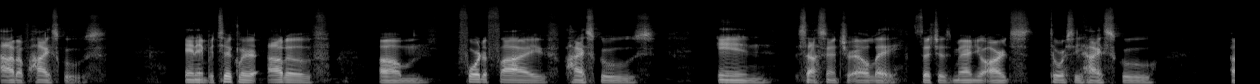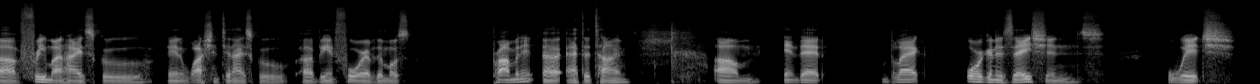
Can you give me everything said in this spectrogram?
out of high schools, and in particular, out of um, four to five high schools in South Central LA, such as Manual Arts Dorsey High School, uh, Fremont High School, and Washington High School, uh, being four of the most prominent uh, at the time. Um, and that Black organizations, which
